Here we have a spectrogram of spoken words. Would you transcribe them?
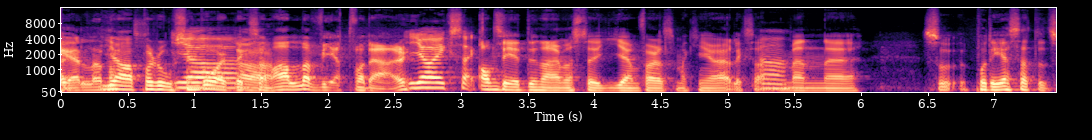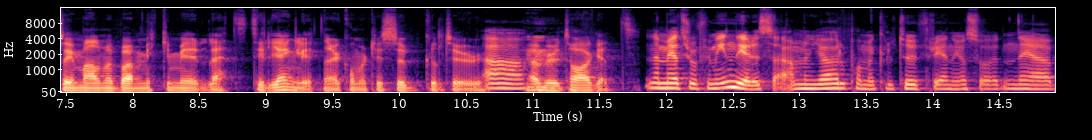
eller ja på Rosengård Ja. liksom, alla vet vad det är. Ja, exakt. Om det är det närmaste jämförelse man kan göra liksom. Ja. Men eh, så på det sättet så är Malmö bara mycket mer lättillgängligt när det kommer till subkultur Ja. överhuvudtaget. Nej, men jag tror för min del är det så här, men jag höll på med kulturförening och så när jag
